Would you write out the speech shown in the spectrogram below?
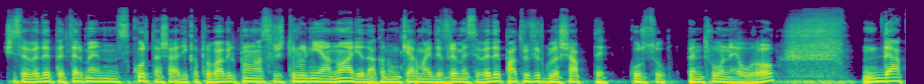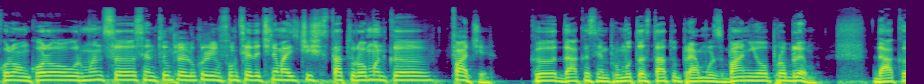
și se vede pe termen scurt, așa, adică probabil până la sfârșitul lunii ianuarie, dacă nu chiar mai devreme, se vede 4,7 cursul pentru un euro de acolo încolo urmând să se întâmple lucruri în funcție de cine mai zice și statul român că face. Că dacă se împrumută statul prea mulți bani, e o problemă. Dacă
